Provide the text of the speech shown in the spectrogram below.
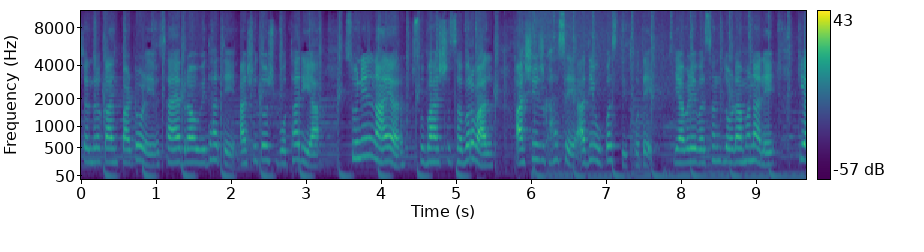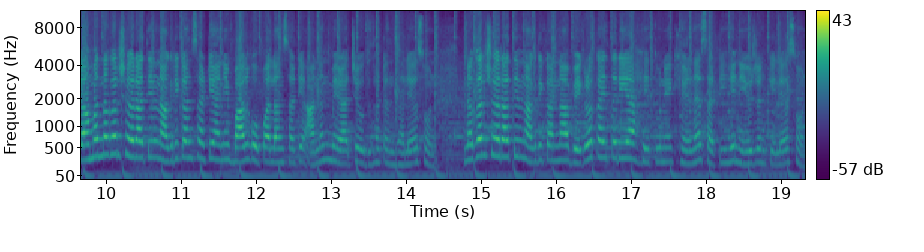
चंद्रकांत पाटोळे साहेबराव विधाते आशुतोष बोथारिया सुनील नायर सुभाष सबरवाल आशिष घासे आदी उपस्थित होते. यावेळी वसंत लोढा म्हणाले की अहमदनगर शहरातील नागरिकांसाठी आणि बालगोपालांसाठी आनंद मेळाचे उद्घाटन झाले असून नगर शहरातील नागरिकांना वेगळं काहीतरी या हेतूने खेळण्यासाठी हे नियोजन केले असून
